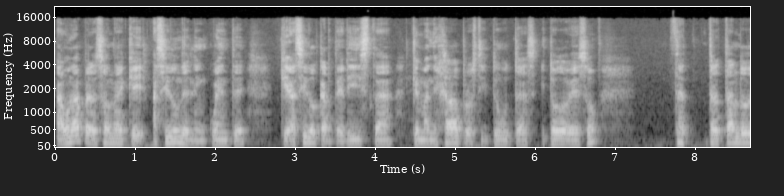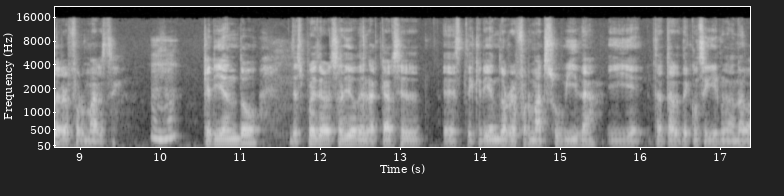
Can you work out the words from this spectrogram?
a una persona que ha sido un delincuente, que ha sido carterista, que manejaba prostitutas y todo eso, tratando de reformarse, queriendo, después de haber salido de la cárcel, este, queriendo reformar su vida y eh, tratar de conseguir una nueva,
